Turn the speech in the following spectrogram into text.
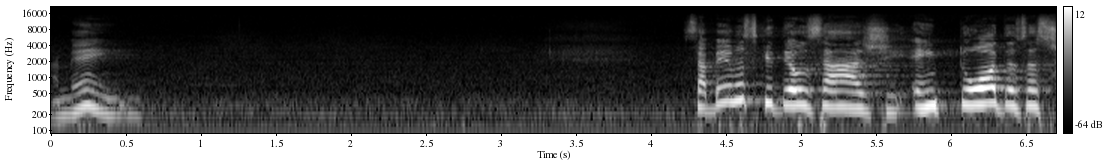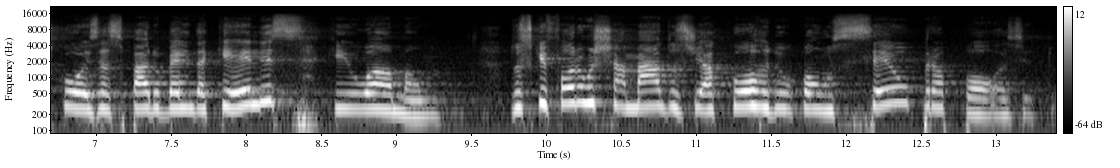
Amém? Sabemos que Deus age em todas as coisas para o bem daqueles que o amam, dos que foram chamados de acordo com o seu propósito.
